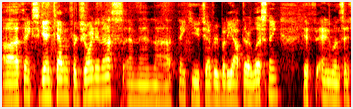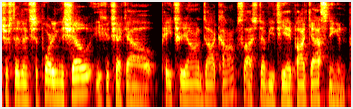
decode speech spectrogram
Uh, thanks again, Kevin, for joining us, and then uh, thank you to everybody out there listening. If anyone's interested in supporting the show, you can check out patreon.com slash WTA podcast, and you can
